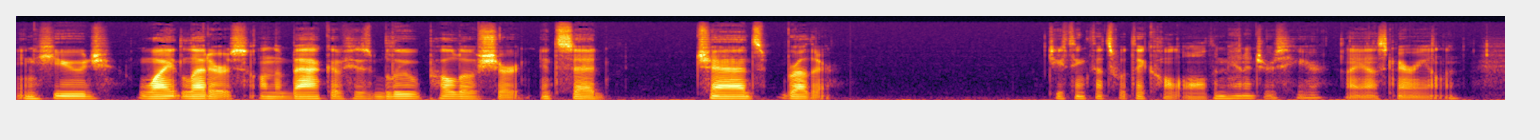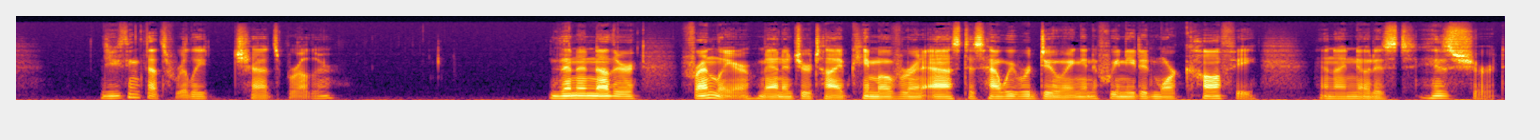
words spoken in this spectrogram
in huge white letters on the back of his blue polo shirt, it said, Chad's brother. Do you think that's what they call all the managers here? I asked Mary Ellen. Do you think that's really Chad's brother? Then another, friendlier manager type came over and asked us how we were doing and if we needed more coffee, and I noticed his shirt.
